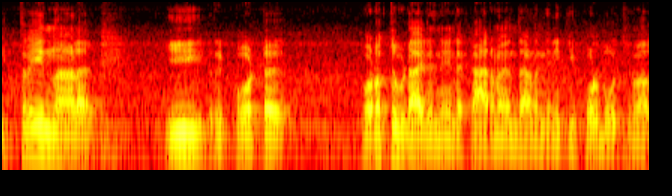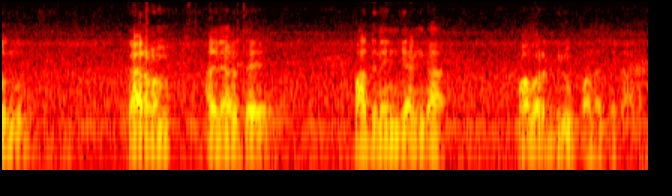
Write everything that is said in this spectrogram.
ഇത്രയും നാൾ ഈ റിപ്പോർട്ട് പുറത്തു വിടാതിരുന്നതിന്റെ കാരണം എന്താണെന്ന് എനിക്കിപ്പോൾ ബോധ്യമാകുന്നു. കാരണം അതിനകത്തെ പതിനഞ്ചംഗ പവർ ഗ്രൂപ്പാണ് അതിന്റെ കാരണം.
